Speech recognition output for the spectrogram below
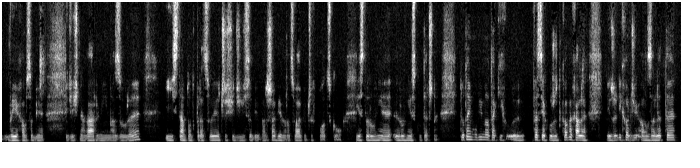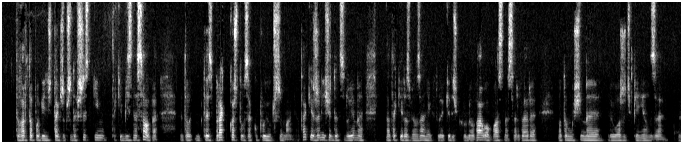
wyjechał sobie gdzieś na Warmii, Mazury, i stamtąd pracuje, czy siedzi sobie w Warszawie, Wrocławiu czy w Płocku. Jest to równie, równie skuteczne. Tutaj mówimy o takich y, kwestiach użytkowych, ale jeżeli chodzi o zalety, to warto powiedzieć tak, że przede wszystkim takie biznesowe, to, to jest brak kosztów zakupu i utrzymania. Tak? Jeżeli się decydujemy na takie rozwiązanie, które kiedyś królowało, własne serwery, no to musimy wyłożyć pieniądze y,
